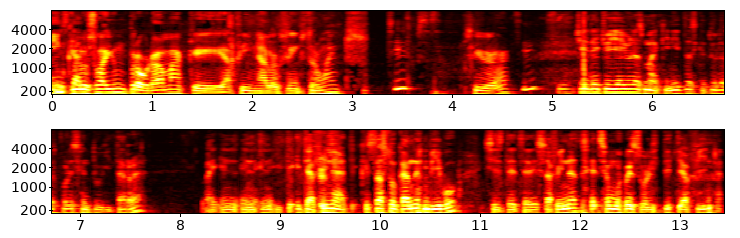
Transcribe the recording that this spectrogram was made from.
Incluso hay un programa que afina los instrumentos. Sí, pues, sí, ¿verdad? Sí, sí. Sí, de hecho ya hay unas maquinitas que tú las pones en tu guitarra y, te, afina, que estás tocando en vivo, si te, te desafinas, se mueve solito y te afina.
